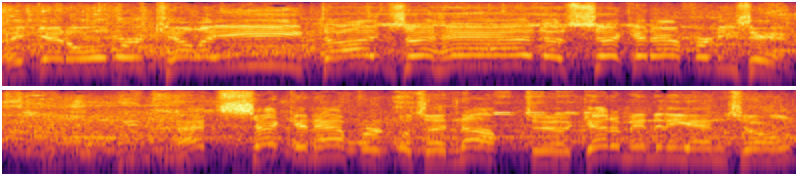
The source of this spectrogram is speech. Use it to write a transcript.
They get over. Kelly dives ahead. A second effort. He's in. That second effort was enough to get him into the end zone.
